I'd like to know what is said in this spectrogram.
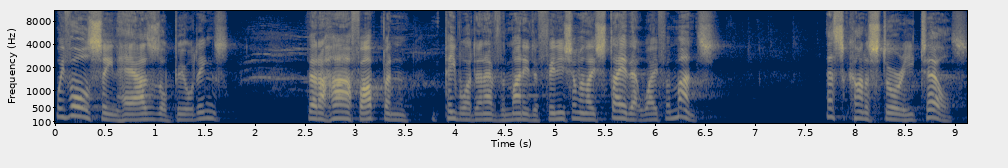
We've all seen houses or buildings that are half up and people don't have the money to finish them and they stay that way for months. That's the kind of story he tells.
